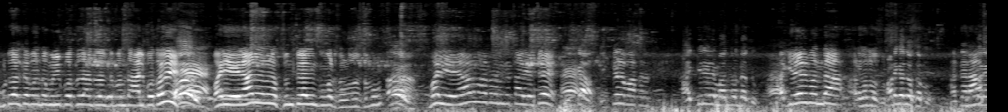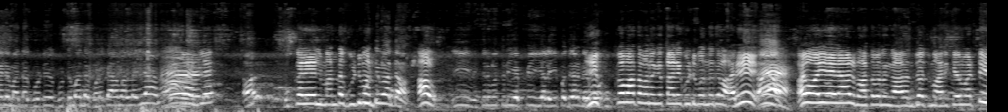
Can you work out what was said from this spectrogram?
ముడుదలతో మంది మునిగిపోతుంది అంటుదలతో మంది ఆలిపోతుంది. మరి ఏనాడు ఏమైనా సుంతులేదు ఇంకొకటి చూడదోసము మరి ఏనాడు మాత్రం అంటే ఇంకా. ఇక్కడ మాత్రం అగ్గిలేని మంది ఉండద్దు అగిలేని మందా? అడగదోసం. అడగదోసము. అంతేనా? అగ్గిలేని మంద గుడ్డి గుడ్డి మంద కొడక మల్లయ్య? కుక్కలేని మంద గుడ్డి మంద. మంద. ఈ విద్యులు గుర్తులు చెప్పి ఇలా ఈ పొద్దున ఈ కుక్క మాతవనంగా తాడే గుడ్డి మంది హరి అవి ఏనాడు మాతవనం కాదని వచ్చి మానికేం బట్టి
